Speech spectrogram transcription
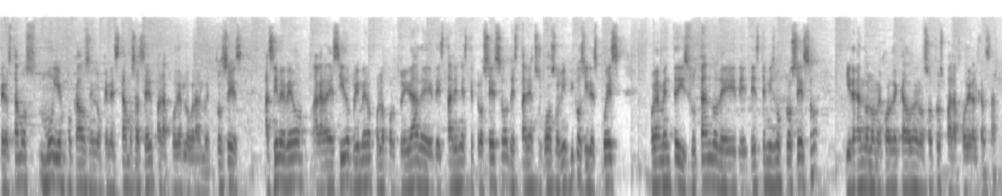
pero estamos muy enfocados en lo que necesitamos hacer para poder lograrlo. Entonces, así me veo agradecido primero por la oportunidad de, estar en este proceso, de estar en sus Juegos Olímpicos y después, obviamente, disfrutando de, de, de este mismo proceso y dando lo mejor de cada uno de nosotros para poder alcanzarlo.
